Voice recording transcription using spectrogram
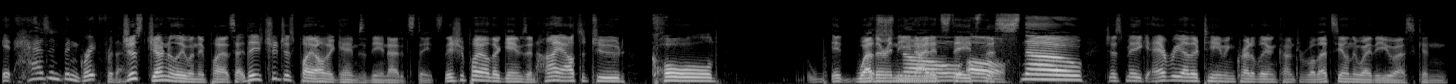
it hasn't been great for them. just generally when they play outside, they should just play all their games in the United States. They should play all their games in high altitude, cold, it, weather in the United States, oh. the snow. Just make every other team incredibly uncomfortable. That's the only way the U.S. can.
